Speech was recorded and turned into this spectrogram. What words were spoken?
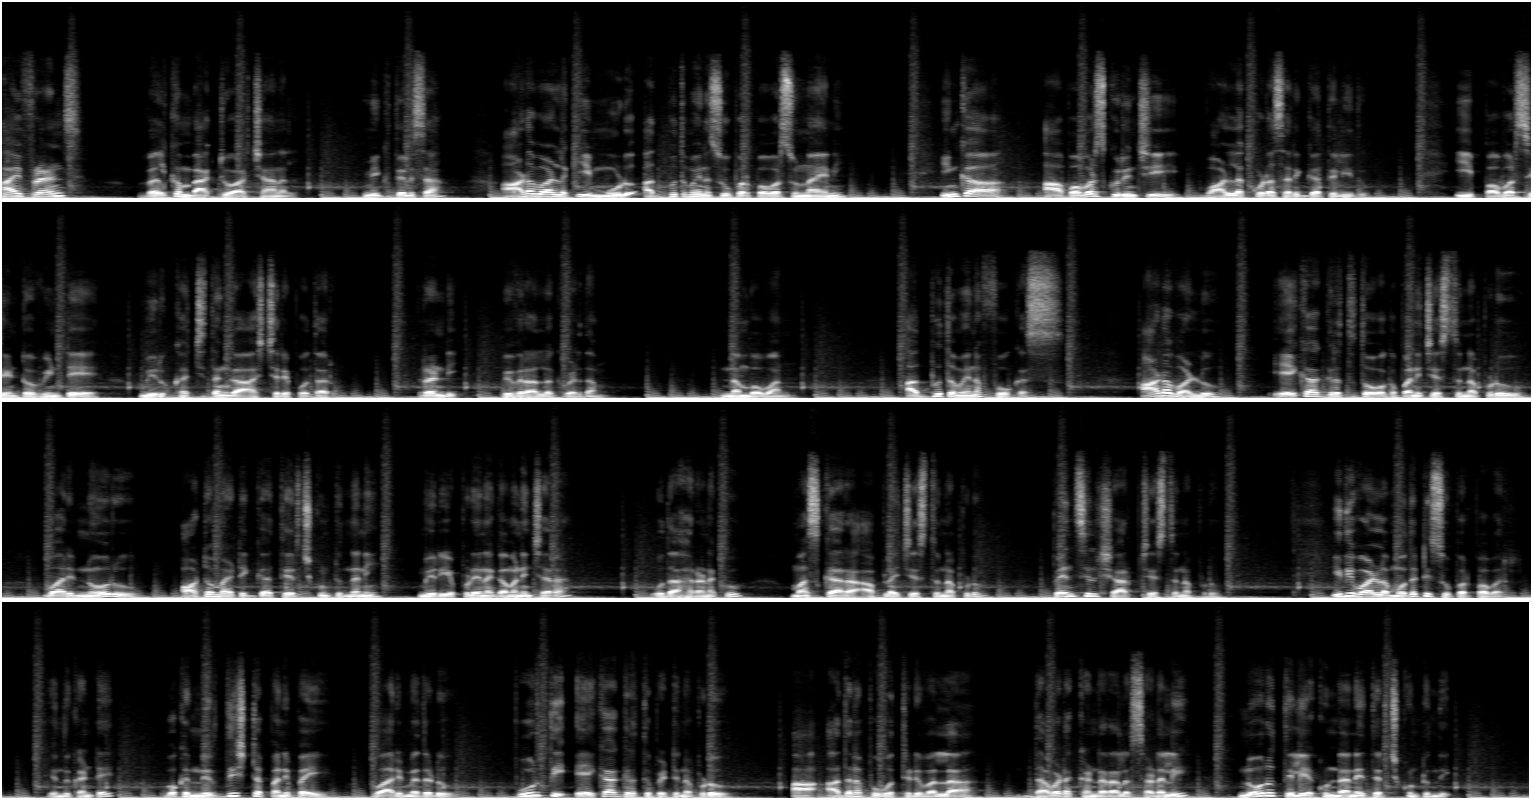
Hi friends welcome back to our channel. మీకు తెలుసా ఆడవాళ్ళకి మూడు అద్భుతమైన సూపర్ పవర్స్ ఉన్నాయని? ఇంకా ఆ పవర్స్ గురించి వాళ్ళకు కూడా సరిగ్గా తెలియదు ఈ పవర్స్ ఏంటో వింటే మీరు ఖచ్చితంగా ఆశ్చర్యపోతారు. రండి వివరాల్లోకి వెడదాం నంబర్ వన్ అద్భుతమైన ఫోకస్. ఆడవాళ్ళు ఏకాగ్రతతో ఒక పని చేస్తున్నప్పుడు వారి నోరు ఆటోమేటిక్గా తెరుచుకుంటుందని మీరు ఎప్పుడైనా గమనించారా? ఉదాహరణకు మస్కారా అప్లై చేస్తున్నప్పుడు పెన్సిల్ షార్ప్ చేస్తున్నప్పుడు. ఇది వాళ్ళ మొదటి సూపర్ పవర్. ఎందుకంటే ఒక నిర్దిష్ట పనిపై వారి మెదడు పూర్తి ఏకాగ్రత పెట్టినప్పుడు ఆ అదనపు ఒత్తిడి వల్ల దవడ కండరాలు సడలి నోరు తెలియకుండానే తెరుచుకుంటుంది.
